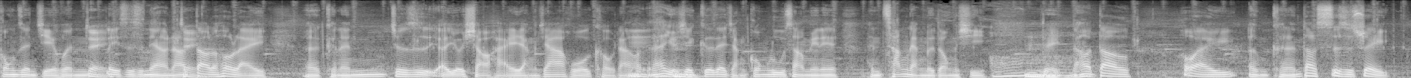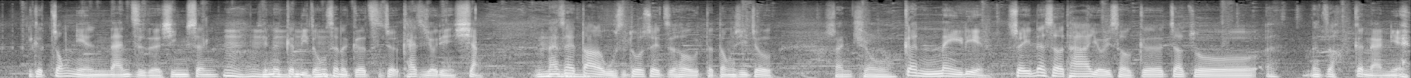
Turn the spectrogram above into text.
公证结婚，对。类似是那样。然后到了后来，呃，可能就是呃有小孩养家活口，然后嗯。他有些嗯歌在讲公路上面那些很苍凉的东西，哦。嗯对，然后到后来，嗯，可能到四十岁，一个中年男子的心声，嗯其实那跟李宗盛的歌词就开始有点像。嗯。那在到了五十多岁之后的东西就山丘，更内敛，所以那时候他有一首歌叫做呃，那这更难念，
